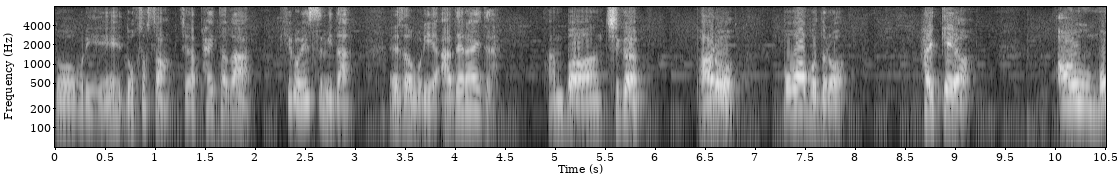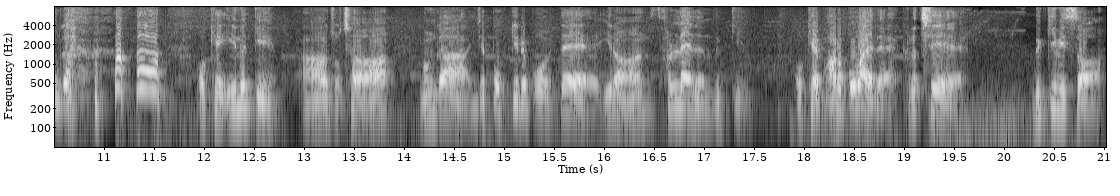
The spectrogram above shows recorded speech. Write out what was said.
또 우리 녹색성 제가 파이터가 필요했습니다. 그래서 우리 아데라이드 한번 지금 바로 뽑아보도록 할게요. 아우 뭔가 오케이 이 느낌 아 좋죠 뭔가 이제 뽑기를 뽑을 때 이런 설레는 느낌. 오케이 바로 뽑아야 돼. 그렇지. 느낌 있어.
